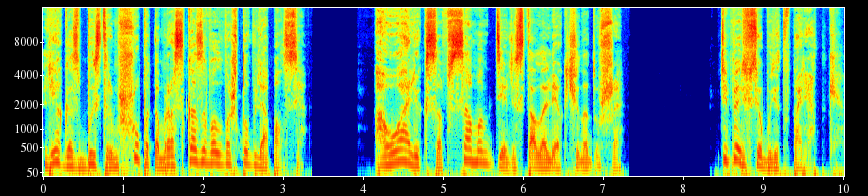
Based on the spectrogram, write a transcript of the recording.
Лего с быстрым шепотом рассказывал, во что вляпался. А у Алекса в самом деле стало легче на душе. Теперь все будет в порядке.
